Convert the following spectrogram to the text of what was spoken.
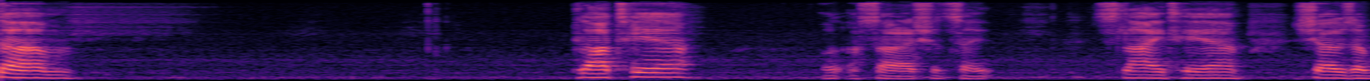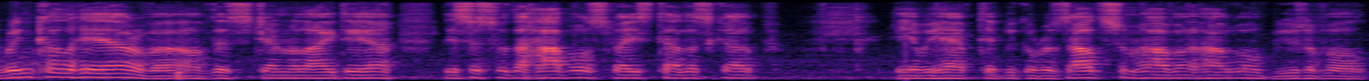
Um, plot here, or, sorry, I should say slide here, shows a wrinkle here of, a, of this general idea. This is for the Hubble Space Telescope. Here we have typical results from Hubble, Hubble beautiful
